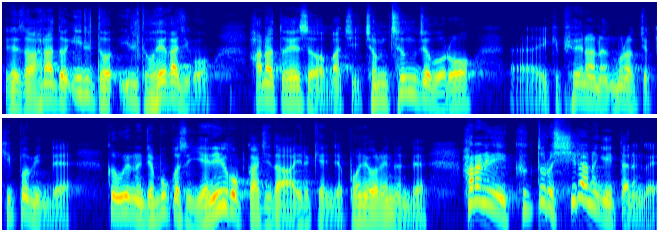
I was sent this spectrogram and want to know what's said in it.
그래서 하나 더 일 더 일 더 해가지고 하나 더 해서 마치 점층적으로 이렇게 표현하는 문학적 기법인데 그걸 우리는 이제 묶어서 예닐곱 가지다 이렇게 이제 번역을 했는데 하나님이 극도로 싫어하는 게 있다는 거예요.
